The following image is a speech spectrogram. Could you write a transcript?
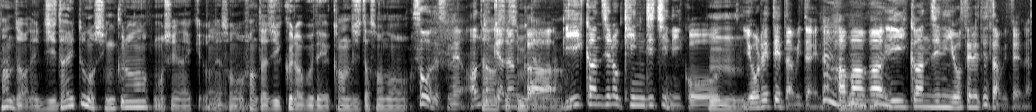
なんだろうね時代とのシンクロなのかもしれないけどね、うん。そのファンタジークラブで感じたそのそうですね。あの時はなんかな。いい感じの近似値にこう、うん。寄れてたみたいな。うん。幅がいい感じに寄せれてたみたいな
